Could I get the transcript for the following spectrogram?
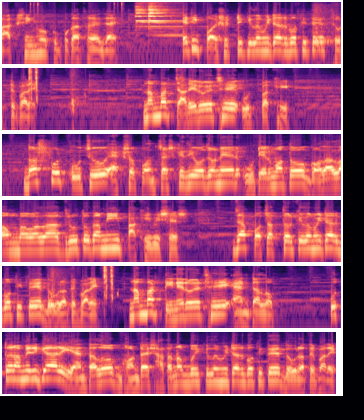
বাঘসিংহ কুপকাত হয়ে যায়। এটি পঁয়ষট্টি কিলোমিটার গতিতে ছুটতে পারে। নাম্বার চারে রয়েছে উট পাখি। দশ ফুট উঁচু, একশো পঞ্চাশ কেজি ওজনের উটের মতো গলা লম্বাওয়ালা দ্রুতগামী পাখি বিশেষ। যা পঁচাত্তর কিলোমিটার গতিতে দৌড়াতে পারে। নাম্বার তিনে রয়েছে অ্যান্টালোপ। উত্তর আমেরিকার এই অ্যান্টালোপ ঘন্টায় সাতানব্বই কিলোমিটার গতিতে দৌড়াতে পারে।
